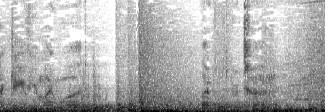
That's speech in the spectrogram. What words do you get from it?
I gave you my word. I would return.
